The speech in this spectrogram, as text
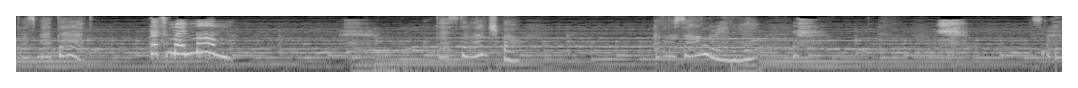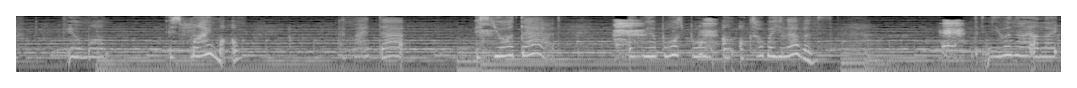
That's my dad. That's my mom. That's the lunch bell. I'm not so hungry anymore. So if, if your mom is my mom, and my dad is your dad, and we are both born on October 11th, then you and I are like,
